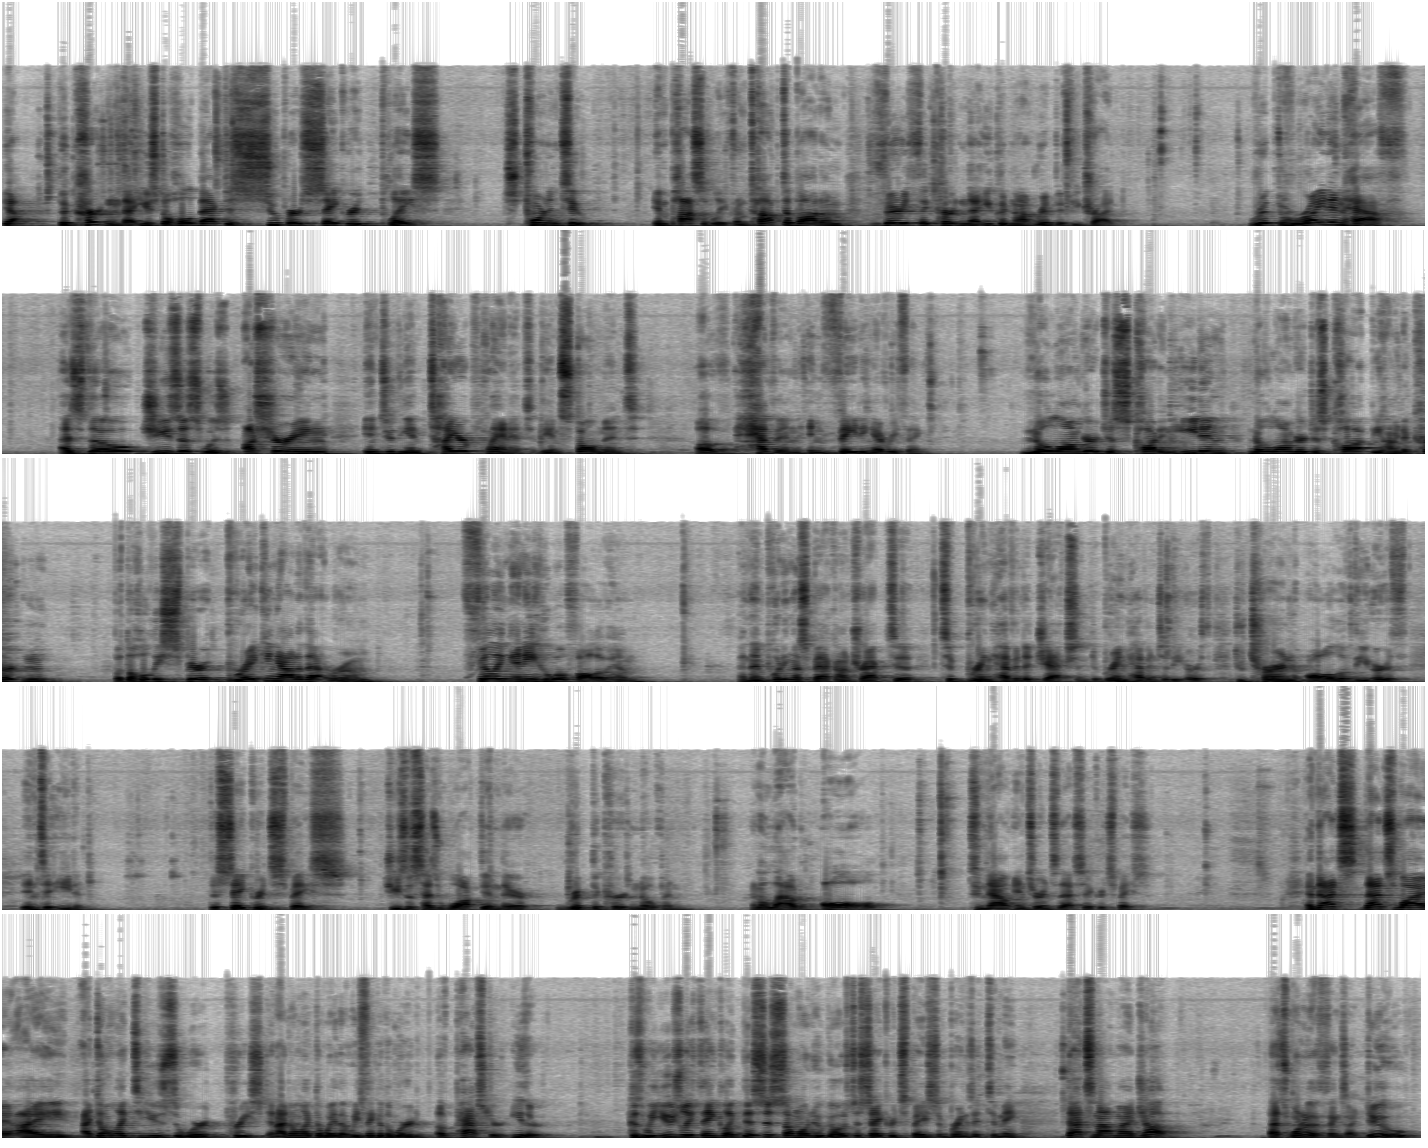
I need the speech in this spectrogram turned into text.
Yeah. The curtain that used to hold back this super sacred place, it's torn in two. Impossibly. From top to bottom, very thick curtain that you could not rip if you tried. Ripped right in half, as though Jesus was ushering into the entire planet the installment of heaven invading everything. No longer just caught in Eden, no longer just caught behind a curtain, but the Holy Spirit breaking out of that room, filling any who will follow him, and then putting us back on track to, to bring heaven to Jackson, to bring heaven to the earth, to turn all of the earth into Eden. The sacred space. Jesus has walked in there, ripped the curtain open, and allowed all to now enter into that sacred space. And that's, that's why I, I don't like to use the word priest, and I don't like the way that we think of the word of pastor either. Because we usually think like this is someone who goes to sacred space and brings it to me. That's not my job. That's one of the things I do.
